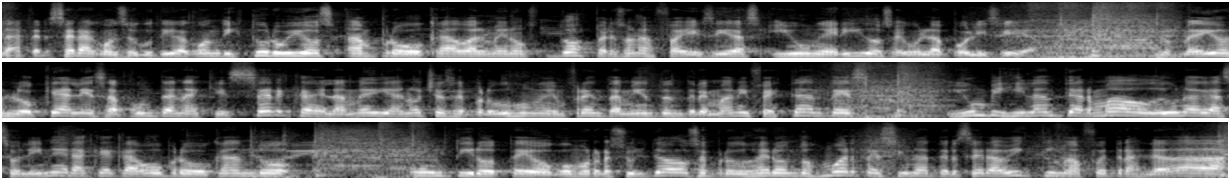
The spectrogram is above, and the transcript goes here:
la tercera consecutiva con disturbios, han provocado al menos dos personas fallecidas y un herido según la policía. Los medios locales apuntan a que cerca de la medianoche se produjo un enfrentamiento entre manifestantes y un vigilante armado de una gasolinera que acabó provocando un tiroteo. Como resultado se produjeron dos muertes y una tercera víctima fue trasladada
